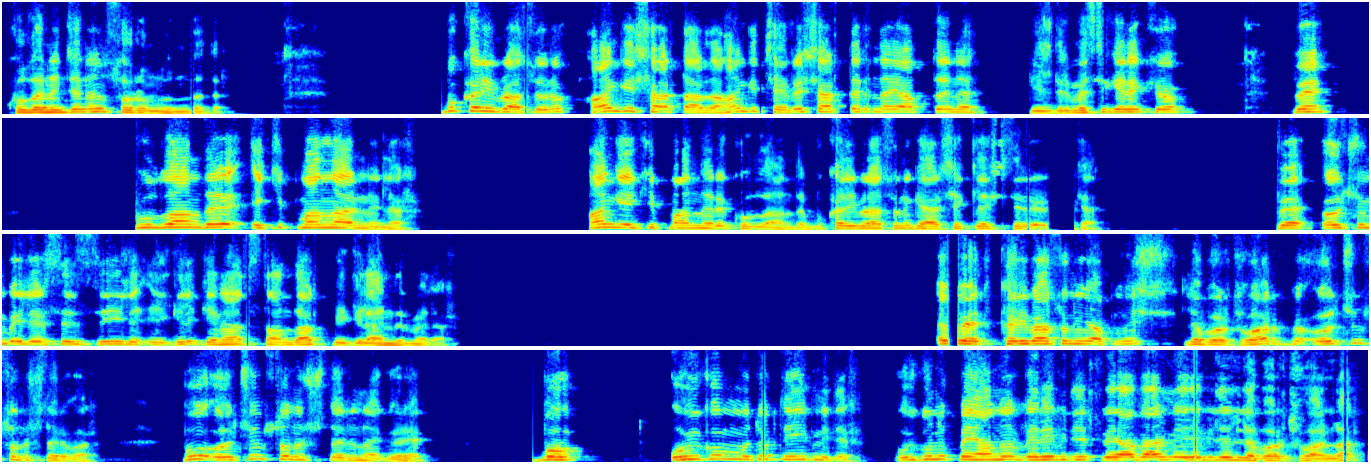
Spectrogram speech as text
Kullanıcının sorumluluğundadır. Bu kalibrasyonu hangi şartlarda, hangi çevre şartlarında yaptığını bildirmesi gerekiyor. Ve kullandığı ekipmanlar neler? Hangi ekipmanları kullandı bu kalibrasyonu gerçekleştirirken ve ölçüm belirsizliği ile ilgili genel standart bilgilendirmeler. Evet, kalibrasyonu yapmış laboratuvar ve ölçüm sonuçları var. Bu ölçüm sonuçlarına göre bu uygun mudur değil midir? Uygunluk beyanı verebilir veya vermeyebilir laboratuvarlar.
